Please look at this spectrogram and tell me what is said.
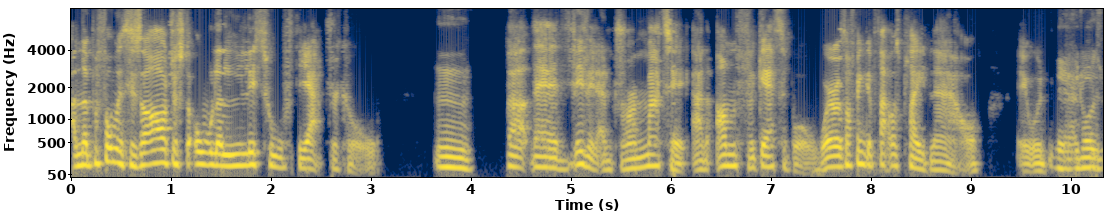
and the performances are just all a little theatrical Mm. but they're vivid and dramatic and unforgettable. Whereas I think if that was played now, it would. Yeah, it always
